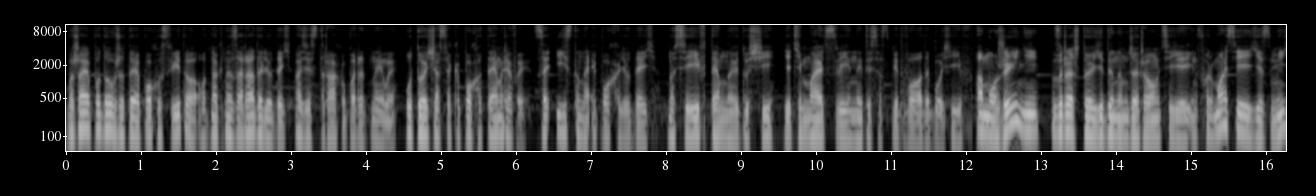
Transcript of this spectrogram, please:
бажає подовжити епоху світла, однак не заради людей, а зі страху перед ними. У той час як епоха темряви це істинна епоха людей, носіїв темної душі, які мають звільнитися з під влади богів. А може і ні. Зрештою, єдиним джерелом цієї інформації є змій,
